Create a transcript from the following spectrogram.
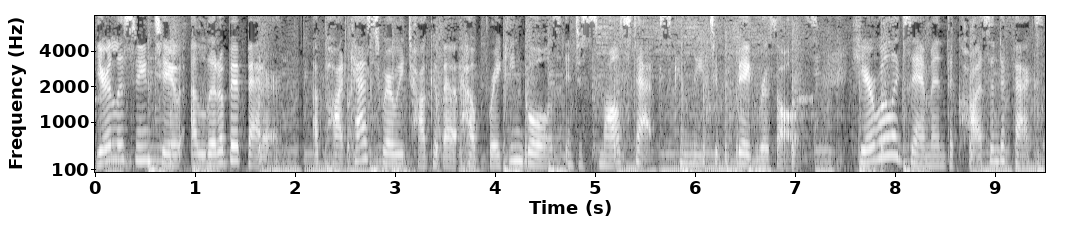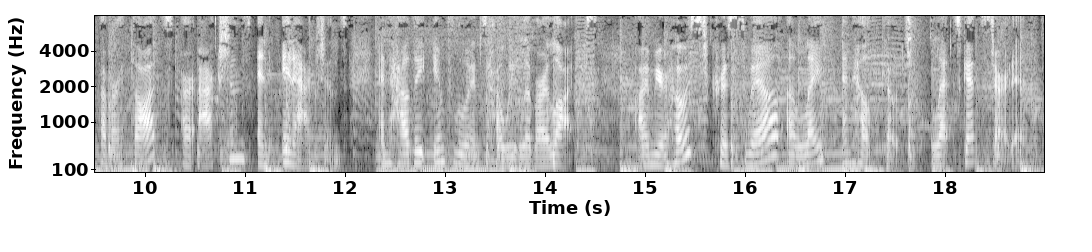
You're listening to A Little Bit Better, a podcast where we talk about how breaking goals into small steps can lead to big results. Here we'll examine the cause and effects of our thoughts, our actions, and inactions, and how they influence how we live our lives. I'm your host, Chris Swale, a life and health coach. Let's get started.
